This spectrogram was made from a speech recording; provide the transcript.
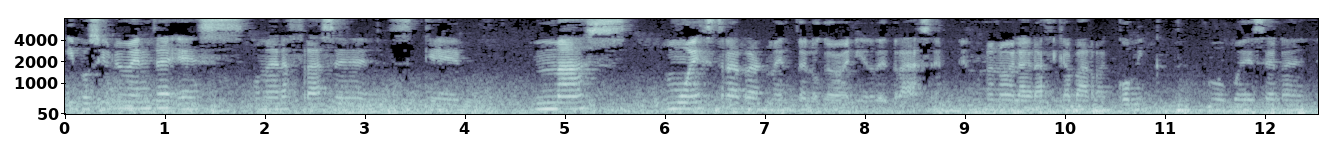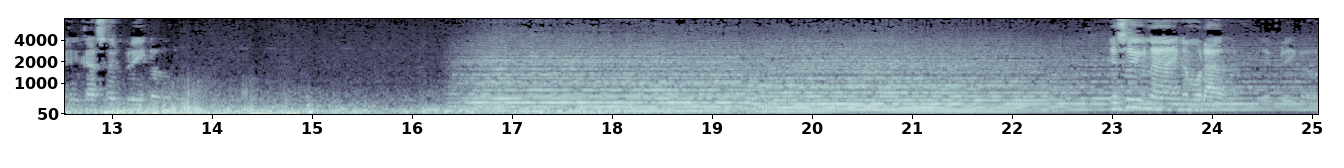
y posiblemente es una de las frases que más muestra realmente lo que va a venir detrás en, una novela gráfica barra cómic, como puede ser el caso del predicador. Yo soy una enamorada del predicador.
